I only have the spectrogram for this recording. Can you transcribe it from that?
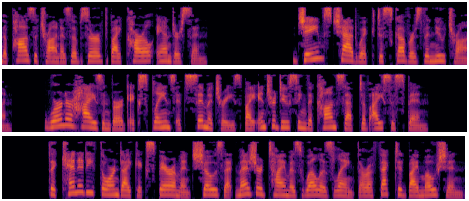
The positron is observed by Carl Anderson. James Chadwick discovers the neutron. Werner Heisenberg explains its symmetries by introducing the concept of isospin. The Kennedy-Thorndike experiment shows that measured time as well as length are affected by motion,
